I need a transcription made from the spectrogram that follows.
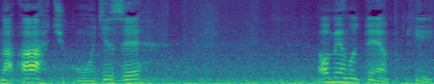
na arte com o dizer, ao mesmo tempo que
